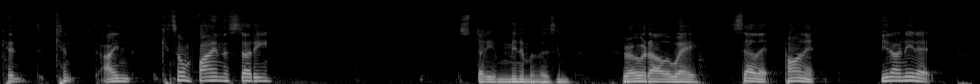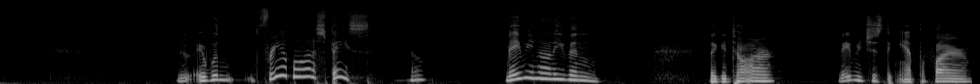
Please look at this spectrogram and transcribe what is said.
Can can I can someone find the study? Study of minimalism. Throw it all away. Sell it. Pawn it. You don't need it it would free up a lot of space, you know? Maybe not even the guitar, maybe just the amplifier.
